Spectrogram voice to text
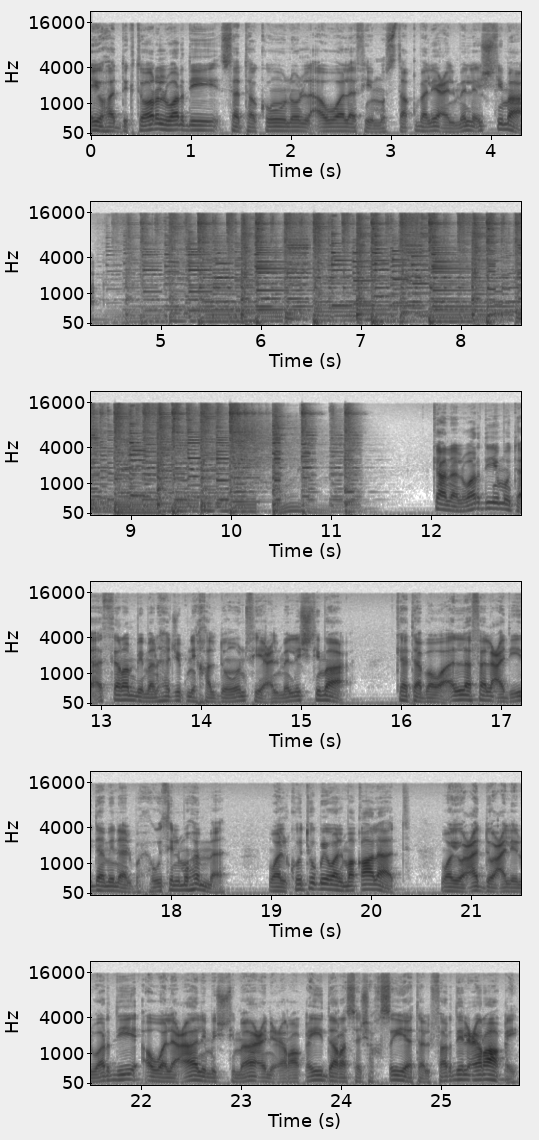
أيها الدكتور الوردي ستكون الأول في مستقبل علم الاجتماع. كان الوردي متأثرا بمنهج ابن خلدون في علم الاجتماع. كتب وألف العديد من البحوث المهمة والكتب والمقالات ويعد علي الوردي أول عالم اجتماع عراقي درس شخصية الفرد العراقي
